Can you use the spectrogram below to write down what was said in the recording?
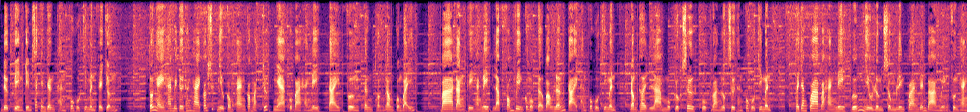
được Viện Kiểm sát nhân dân thành phố Hồ Chí Minh phê chuẩn. Tối ngày 24 tháng 2 có rất nhiều công an có mặt trước nhà của bà Hàn Ni tại phường Tân Thuận Đông, quận 7. Bà Đặng Thị Hàn Ni là phóng viên của một tờ báo lớn tại thành phố Hồ Chí Minh, đồng thời là một luật sư thuộc đoàn luật sư thành phố Hồ Chí Minh. Thời gian qua, bà Hàn Ni vướng nhiều lùm xùm liên quan đến bà Nguyễn Phương Hằng,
